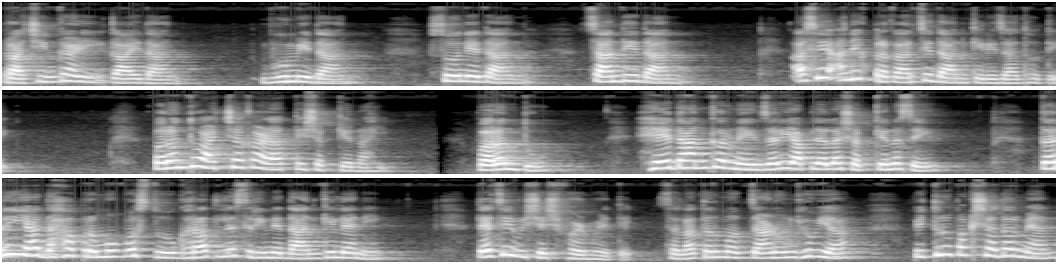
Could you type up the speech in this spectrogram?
प्राचीन काळी गायदान भूमिदान सोनेदान चांदीदान असे अनेक प्रकारचे दान केले जात होते. परंतु आजच्या काळात ते शक्य नाही. परंतु हे दान करणे जरी आपल्याला शक्य नसेल तरी या दहा प्रमुख वस्तू घरातल्या स्त्रीने दान केल्याने त्याचे विशेष फळ मिळते. चला तर मग जाणून घेऊया पितृपक्षादरम्यान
